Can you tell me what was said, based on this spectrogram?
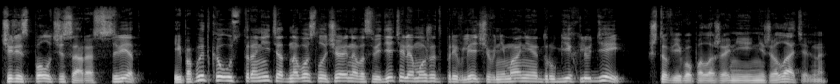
Через полчаса рассвет, и попытка устранить одного случайного свидетеля может привлечь внимание других людей, что в его положении нежелательно.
